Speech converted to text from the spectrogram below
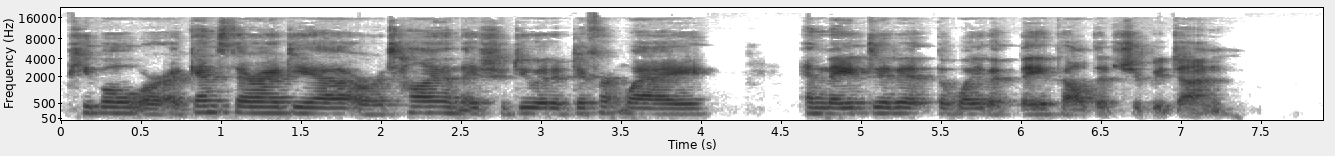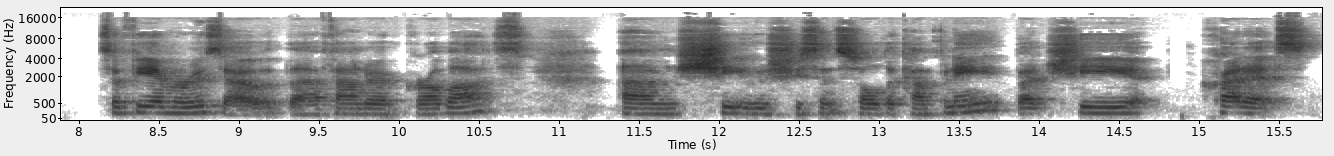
people were against their idea or were telling them they should do it a different way. And they did it the way that they felt it should be done. Sophia Amoruso, the founder of Girlboss, um, she she since sold the company, but she credits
